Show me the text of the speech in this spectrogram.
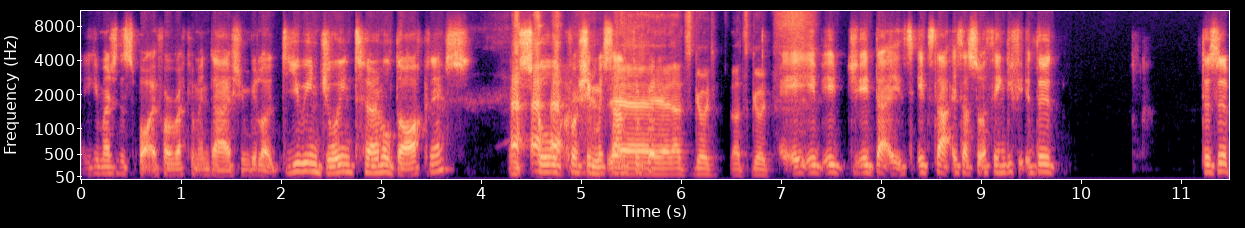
You can imagine the Spotify recommendation be like, "Do you enjoy Internal Darkness and Skull Crushing Misanthropy?" yeah, yeah, that's good. That's good. it, it, it, that it's, it's that it's that sort of thing. If the there's a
